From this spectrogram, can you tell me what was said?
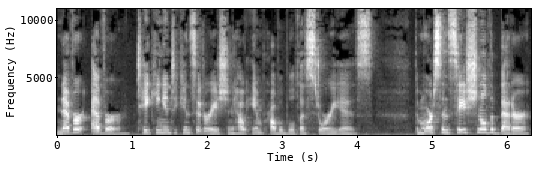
never ever taking into consideration how improbable the story is. The more sensational, the better.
